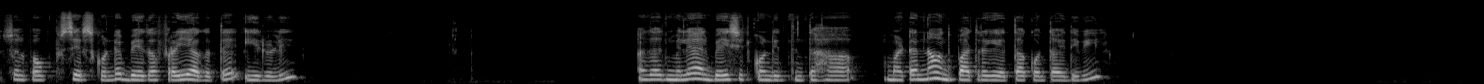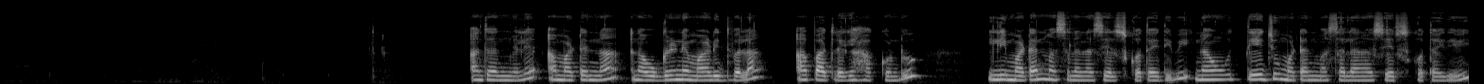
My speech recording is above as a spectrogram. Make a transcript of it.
ಸ್ವಲ್ಪ ಉಪ್ಪು ಸೇರಿಸ್ಕೊಂಡ್ರೆ ಬೇಗ ಫ್ರೈ ಆಗುತ್ತೆ ಈರುಳ್ಳಿ. ಅದಾದಮೇಲೆ ಅಲ್ಲಿ ಬೇಯಿಸಿಟ್ಕೊಂಡಿದ್ದಂತಹ ಮಟನ್ನ ಒಂದು ಪಾತ್ರೆಗೆ ಎತ್ತಾಕೊತಾ ಇದ್ದೀವಿ. ಅದಾದಮೇಲೆ ಆ ಮಟನ್ನ ನಾವು ಒಗ್ಗರಣೆ ಮಾಡಿದ್ವಲ್ಲ, ಆ ಪಾತ್ರೆಗೆ ಹಾಕ್ಕೊಂಡು ಇಲ್ಲಿ ಮಟನ್ ಮಸಾಲನ ಸೇರಿಸ್ಕೊತಾ ಇದ್ದೀವಿ. ನಾವು ತೇಜು ಮಟನ್ ಮಸಾಲನ ಸೇರಿಸ್ಕೊತಾ ಇದ್ದೀವಿ.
